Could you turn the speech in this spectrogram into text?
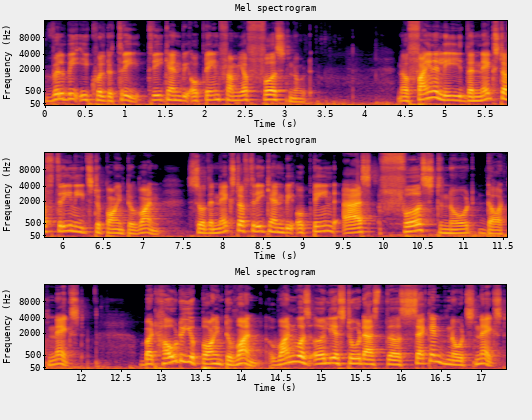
will be equal to 3. 3 can be obtained from your first node. Now finally, the next of 3 needs to point to 1. So the next of 3 can be obtained as first node dot next. But how do you point to 1? 1 was earlier stored as the second node's next,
